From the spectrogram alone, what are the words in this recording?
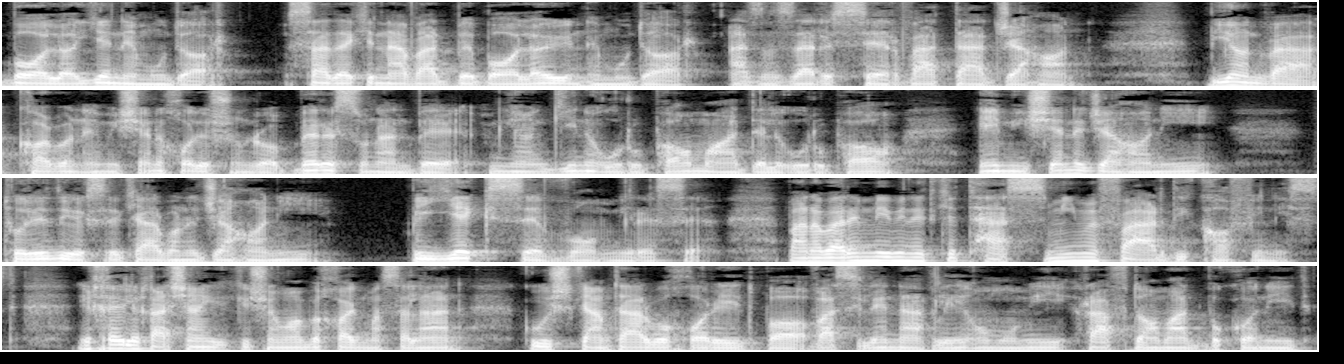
بالایی نمودار. صدک 90 به بالای نمودار از نظر ثروت در جهان. بیان و کاربن امیشن خودشون رو برسونن به میانگین اروپا معدل اروپا. امیشن جهانی تولید دی اکسید کربن جهانی به یک سوم می‌رسه. بنابراین می‌بینید که تصمیم فردی کافی نیست. این خیلی قشنگه که شما بخواید مثلا گوشت کمتر بخورید با وسیله نقلیه عمومی رفت آمد بکنید.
